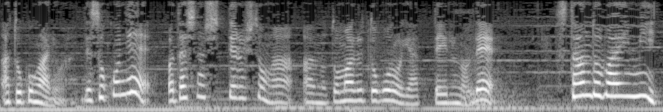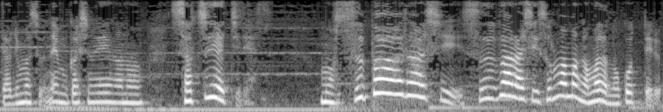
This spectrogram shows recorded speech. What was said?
あとこがあります？でそこで私の知ってる人があの泊まるところをやっているのでスタンドバイミーってありますよね？昔の映画の撮影地です。もう素晴らしい素晴らしい。そのままがまだ残ってる。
